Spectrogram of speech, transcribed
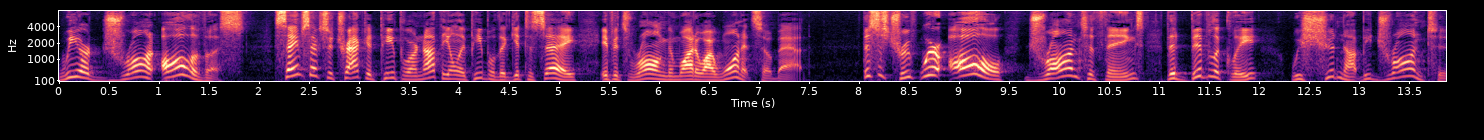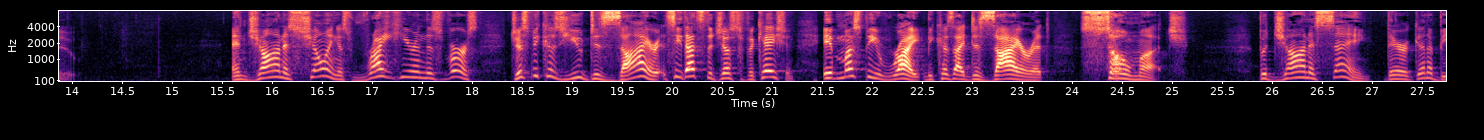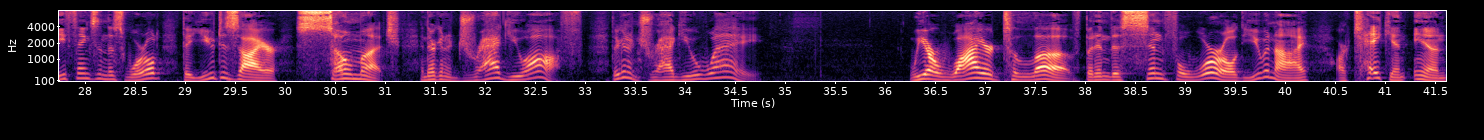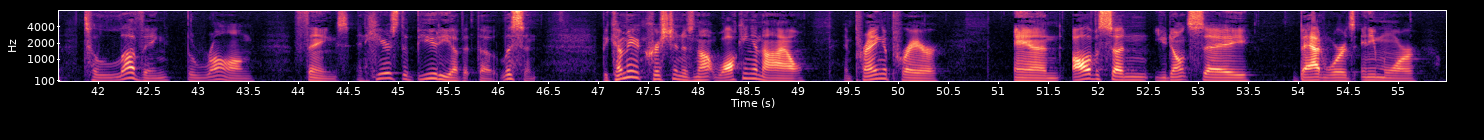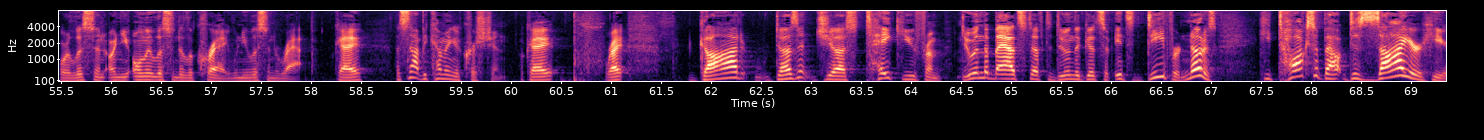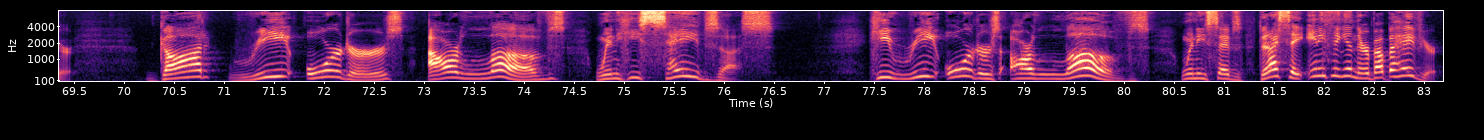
We are drawn, all of us, same sex attracted people are not the only people that get to say, if it's wrong, then why do I want it so bad? This is true. We're all drawn to things that biblically we should not be drawn to. And John is showing us right here in this verse just because you desire it, see, that's the justification. It must be right because I desire it so much. But John is saying there are going to be things in this world that you desire so much, and they're going to drag you off. They're going to drag you away. We are wired to love, but in this sinful world, you and I are taken in to loving the wrong things. And here's the beauty of it, though. Listen, becoming a Christian is not walking an aisle and praying a prayer, and all of a sudden you don't say bad words anymore, or listen, or you only listen to Lecrae when you listen to rap. Okay, that's not becoming a Christian. Okay, right? God doesn't just take you from doing the bad stuff to doing the good stuff, it's deeper. Notice, he talks about desire here. God reorders our loves when he saves us. He reorders our loves when he saves. Did I say anything in there about behavior?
